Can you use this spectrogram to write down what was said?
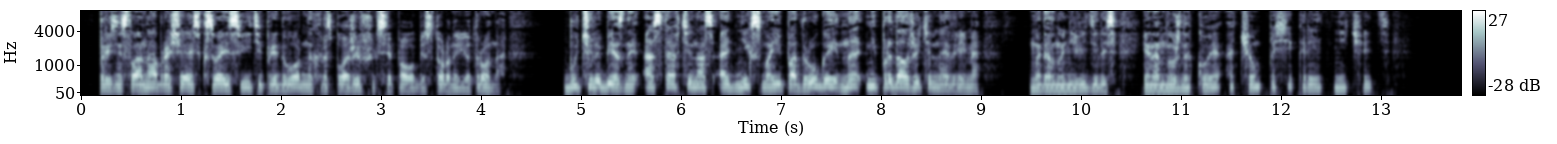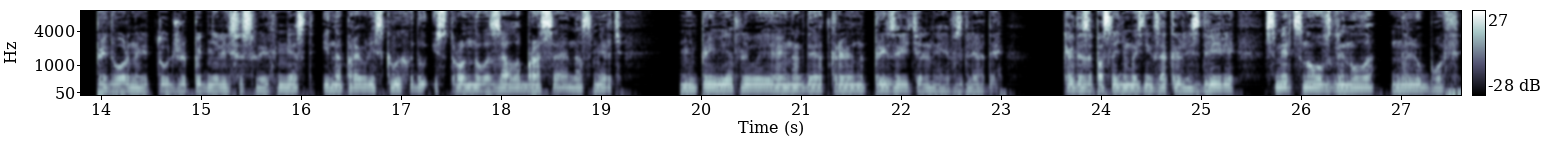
— произнесла она, обращаясь к своей свите придворных, расположившихся по обе стороны ее трона, «будьте любезны, оставьте нас одних с моей подругой на непродолжительное время. Мы давно не виделись, и нам нужно кое о чем посекретничать». Придворные тут же поднялись со своих мест и направились к выходу из тронного зала, бросая на смерть неприветливые, а иногда и откровенно презрительные взгляды. Когда за последним из них закрылись двери, смерть снова взглянула на любовь,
